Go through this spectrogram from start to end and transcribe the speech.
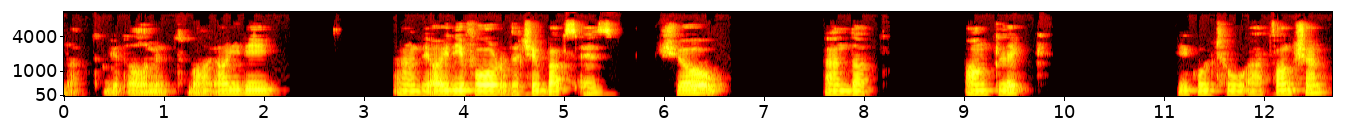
Dot get element by id and the id for the checkbox is show and dot on click equal to a function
